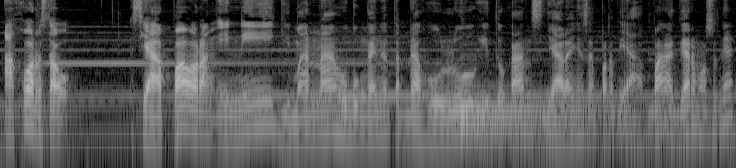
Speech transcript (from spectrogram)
aku harus tahu siapa orang ini gimana hubungannya terdahulu gitu kan sejarahnya seperti apa agar maksudnya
